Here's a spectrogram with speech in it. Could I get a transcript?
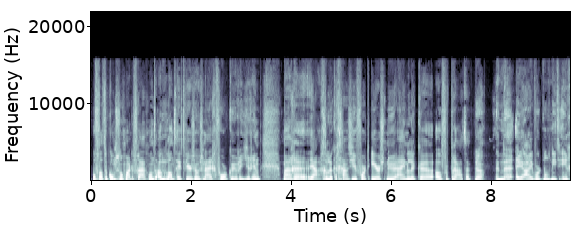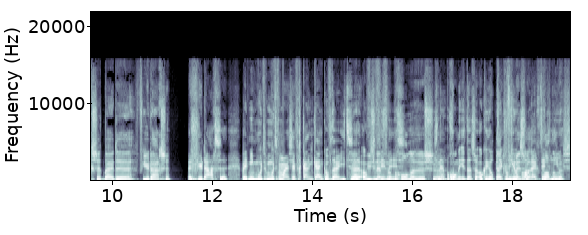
Of dat er komt nog maar de vraag, want elk hm. land heeft weer zo zijn eigen voorkeuren hierin. Maar ja, gelukkig gaan ze hier voor het eerst nu eindelijk over praten. Ja. En AI wordt nog niet ingezet bij de vierdaagse? Bij de Vierdaagse. Weet niet, moeten, moeten we maar eens even gaan kijken of daar iets ja, uh, over te vinden is. Die is net begonnen, dus... Die is net eh, begonnen. Dat is ook heel, technisch, heel belangrijk technisch.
